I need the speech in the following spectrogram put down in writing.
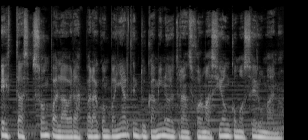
estas son palabras para acompañarte en tu camino de transformación como ser humano.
